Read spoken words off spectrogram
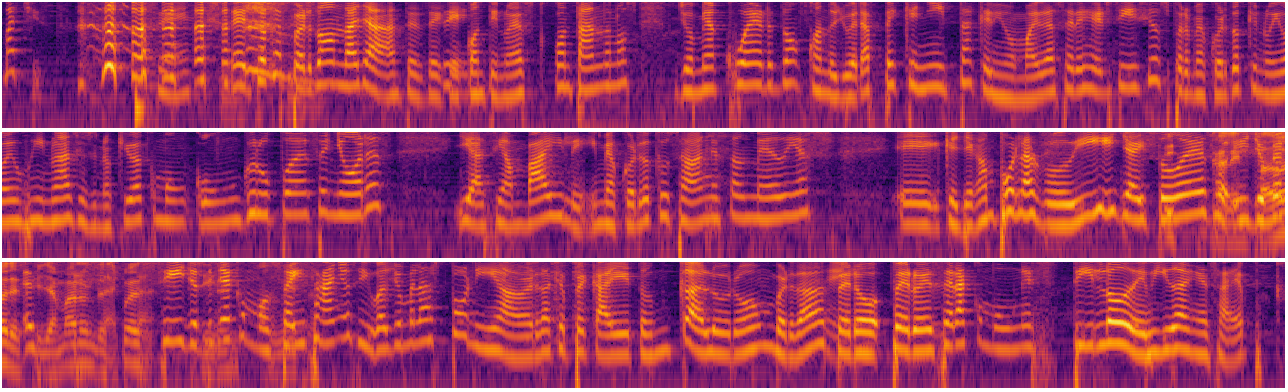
machista. Sí. De hecho, que perdón, Daya, antes de que continúes contándonos, yo me acuerdo cuando yo era pequeñita que mi mamá iba a hacer ejercicios, pero me acuerdo que no iba a un gimnasio, sino que iba como con un grupo de señoras y hacían baile. Y me acuerdo que usaban estas medias. Eh, que llegan por la rodilla y todo eso. Y yo me, que llamaron después. Sí, yo tenía como seis años, y igual yo me las ponía, ¿verdad? Qué pecadito, un calorón, ¿verdad? Pero, pero ese era como un estilo de vida en esa época.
